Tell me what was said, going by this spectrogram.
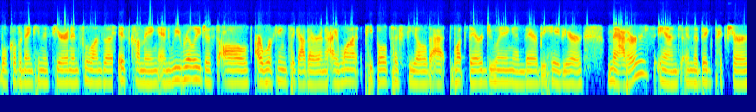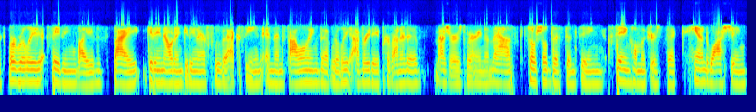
well, COVID 19 is here and influenza is coming, and we really just all are working together. And I want people to feel that what they're doing and their behavior matters. And in the big picture, we're really saving lives by getting out and getting our flu vaccine and then following the really everyday preventative measures, wearing a mask, social distancing, staying home if you're sick hand washing,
